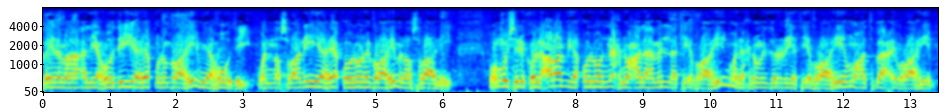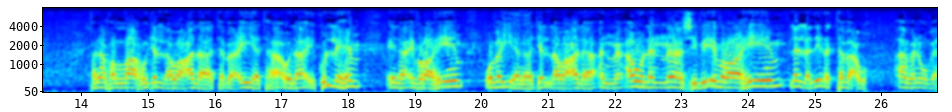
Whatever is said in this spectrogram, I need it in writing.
بينما اليهودية يقول إبراهيم يهودي والنصرانية يقولون إبراهيم نصراني ومشرك العرب يقولون نحن على ملة إبراهيم ونحن من ذرية إبراهيم وأتباع إبراهيم. فنفى الله جل وعلا تبعية هؤلاء كلهم إلى إبراهيم وبين جل وعلا أن أولى الناس بإبراهيم للذين اتبعوه آمنوا به.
